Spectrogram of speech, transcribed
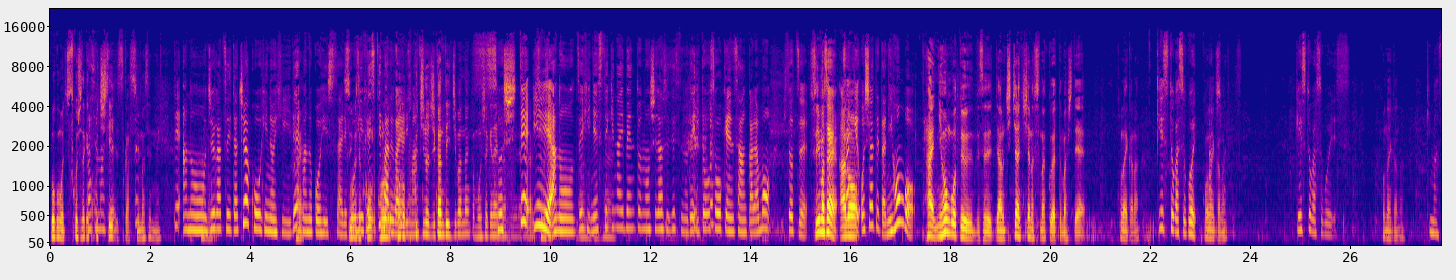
僕も少しだけ告知していいですか？すいませんね。であのーあの10月1日はコーヒーの日で、はい。マヌコーヒー主催ですコーヒーフェスティバルがやります。知の時間で一番なんか申し訳ないなそしていえいえあすのぜひね素敵なイベントのお知らせですので伊藤総研さんからも一つすいません。あのさっきおっしゃってた日本語。はい日本語というですねあのちっちゃなちっちゃなスナックをやってまして来ないかな？ゲストがすごい。来ないかな？ゲストがすごいです。来ないかな？来ます。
